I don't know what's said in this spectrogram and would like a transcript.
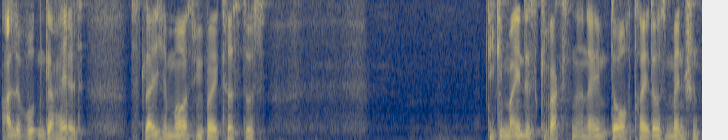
alle wurden geheilt, das gleiche Maß wie bei Christus. Die Gemeinde ist gewachsen an einem Tag 3000 Menschen.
